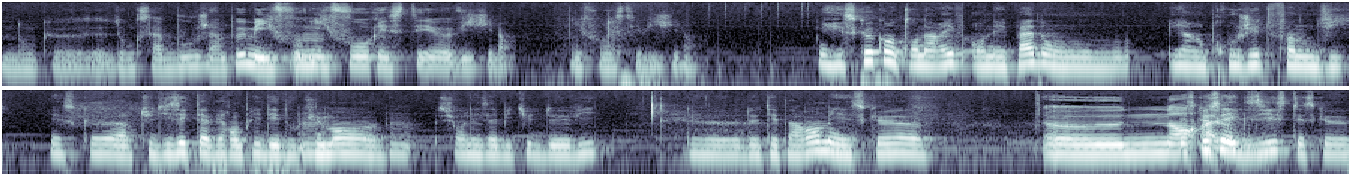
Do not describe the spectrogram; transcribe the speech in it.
donc, donc ça bouge un peu, mais il faut, mm. il faut rester vigilant. Il faut rester vigilant. Et est-ce que quand on arrive en EHPAD, il y a un projet de fin de vie? Est-ce que alors, tu disais que tu avais rempli des documents mm. sur les habitudes de vie de, tes parents, mais est-ce que. Euh, non. Est-ce que ça existe? Est-ce que.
